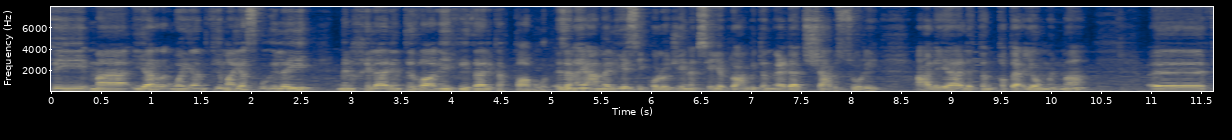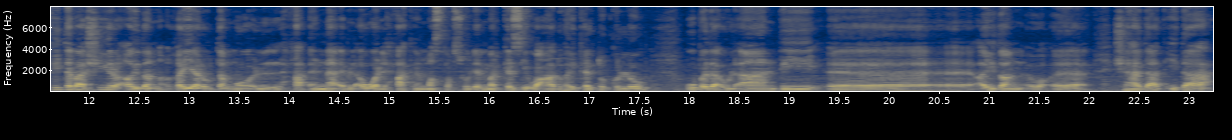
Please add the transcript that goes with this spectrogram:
فيما ير فيما يصبو إليه من خلال انتظاره في ذلك الطابور، اذا هي عملية سيكولوجية نفسية عم بيتم إعداد الشعب السوري عليها لتنقطع يوما ما. آه، في تباشير أيضا غيروا تم النائب الأول لحاكم مصرف سوريا المركزي وعادوا هيكلته كله وبدأوا الآن ب آه، أيضا آه، شهادات إيداع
